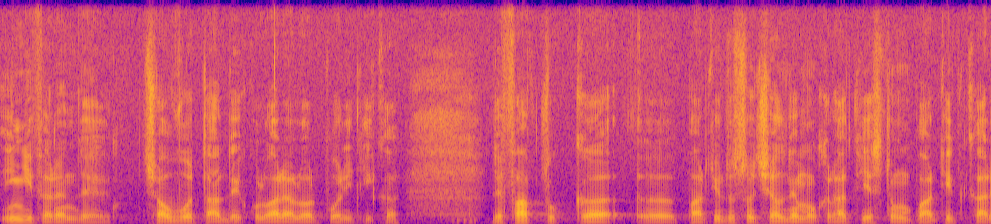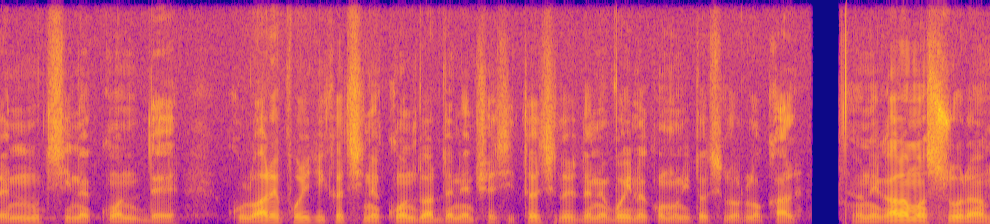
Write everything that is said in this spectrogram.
indiferent de ce au votat, de culoarea lor politică, de faptul că uh, Partidul Social Democrat este un partid care nu ține cont de culoare politică, ține cont doar de necesitățile și de nevoile comunităților locale. În egală măsură,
